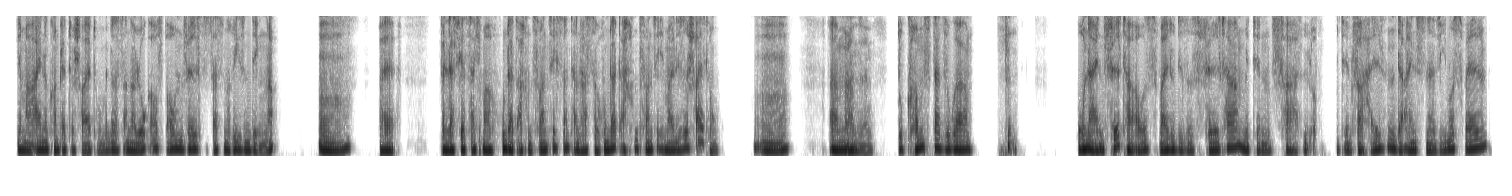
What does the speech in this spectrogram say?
immer eine komplette Schaltung. Wenn du das analog aufbauen willst, ist das ein Riesending, ne? Mhm. Weil wenn das jetzt, sag ich mal, 128 sind, dann hast du 128 mal diese Schaltung. Mhm. Ähm, Wahnsinn. du kommst da sogar ohne einen Filter aus, weil du dieses Filter mit den, Ver mit den Verhalten der einzelnen Sinuswellen,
